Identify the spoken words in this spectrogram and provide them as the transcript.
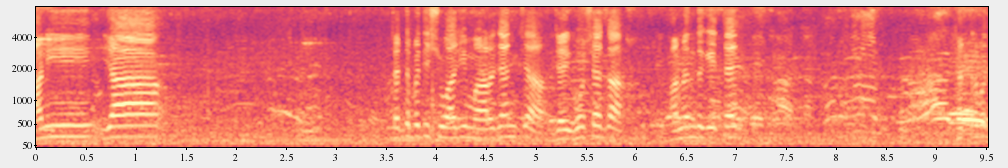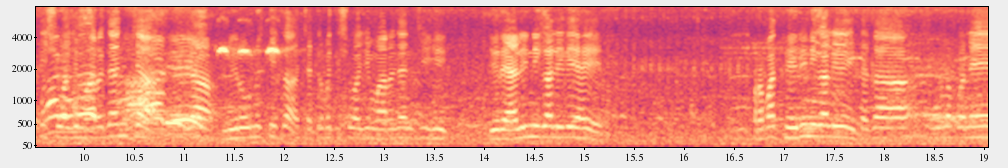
आणि या छत्रपती शिवाजी महाराजांच्या जयघोषाचा आनंद घेत आहेत. शिवाजी महाराजांच्या या मिरवणुकीचा छत्रपती शिवाजी महाराजांची ही जी रॅली निघालेली आहे प्रभात फेरी निघालेली आहे त्याचा पूर्णपणे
